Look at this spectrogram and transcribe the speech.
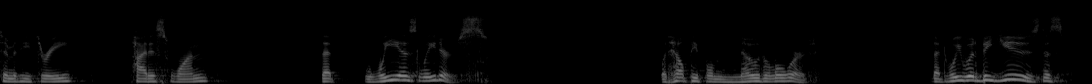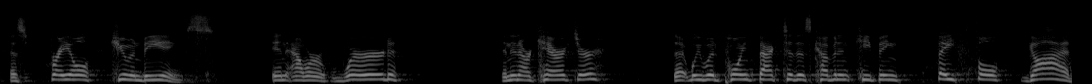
Timothy 3, Titus 1, that we as leaders would help people know the Lord, that we would be used as, as frail human beings in our word and in our character, that we would point back to this covenant keeping, faithful God.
